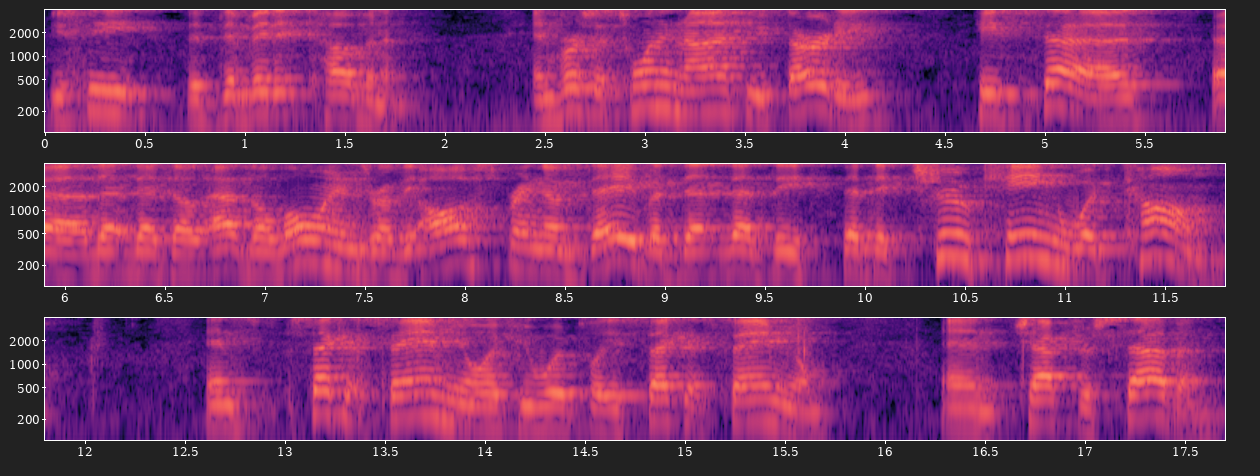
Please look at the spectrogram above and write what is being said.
You see the Davidic covenant. In verses 29 through 30, he says uh, that, that the, uh, the loins of the offspring of David, that, that, the, that the true king would come. In 2 Samuel, if you would please, 2 Samuel and chapter 7,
